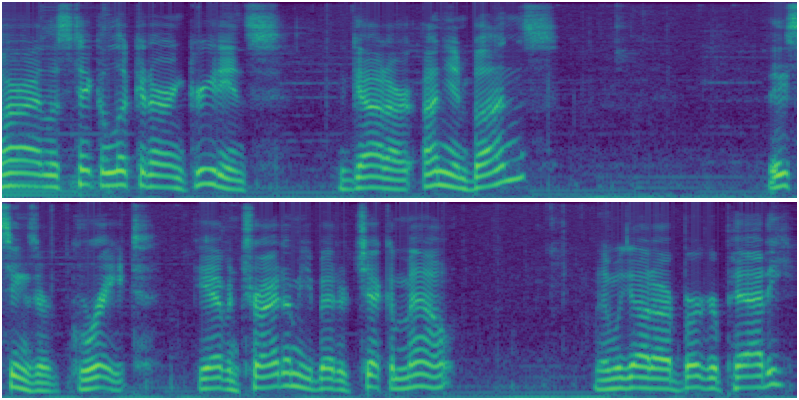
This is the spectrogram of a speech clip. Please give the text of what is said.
All right, let's take a look at our ingredients. We got our onion buns, these things are great. If you haven't tried them, you better check them out. Then we got our burger patty.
